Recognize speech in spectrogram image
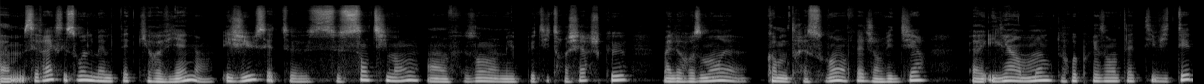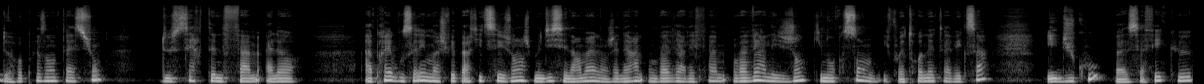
Euh, c'est vrai que c'est souvent les mêmes têtes qui reviennent et j'ai eu cette, euh, ce sentiment en faisant mes petites recherches que malheureusement, comme très souvent en fait, j'ai envie de dire, il y a un manque de représentativité, de représentation de certaines femmes. Alors, Après, vous savez, moi, je fais partie de ces gens, je me dis, c'est normal, en général, on va vers les femmes, on va vers les gens qui nous ressemblent. Il faut être honnête avec ça. Et du coup, bah, ça fait que,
